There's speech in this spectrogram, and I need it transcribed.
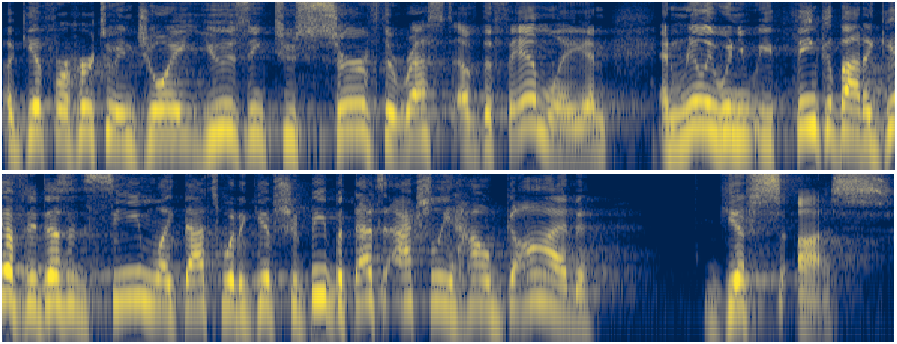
a gift for her to enjoy using to serve the rest of the family. And, and really, when you think about a gift, it doesn't seem like that's what a gift should be, but that's actually how God gifts us.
